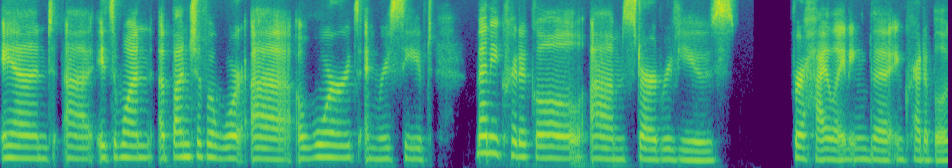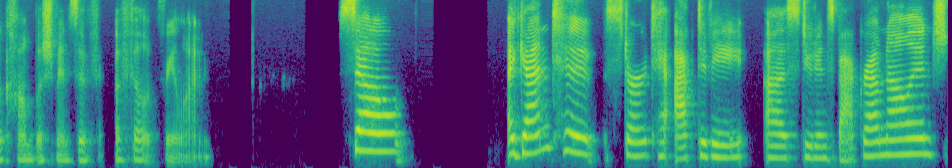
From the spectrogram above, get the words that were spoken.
and uh, it's won a bunch of award uh, awards and received many critical um, starred reviews for highlighting the incredible accomplishments of, of Philip Freelon. So again, to start to activate uh, students' background knowledge,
